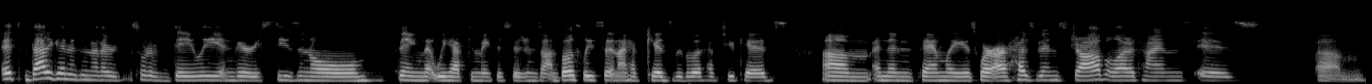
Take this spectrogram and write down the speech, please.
it's that again is another sort of daily and very seasonal thing that we have to make decisions on both lisa and i have kids we both have two kids um, and then family is where our husband's job a lot of times is um,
